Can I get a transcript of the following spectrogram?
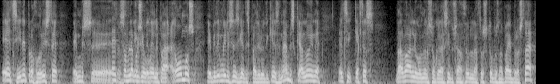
έτσι είναι, προχωρήστε. Εμείς ε, έτσι το βλέπω και εγώ. Όμως, επειδή μίλησες για τις πατριωτικές δυνάμεις, καλό είναι έτσι και αυτές να βάλουν λίγο νερό στο κρασί τους αν θέλουν αυτός ο τόπος να πάει μπροστά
